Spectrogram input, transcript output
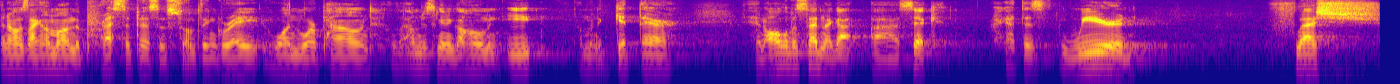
And I was like, I'm on the precipice of something great, one more pound. I'm just gonna go home and eat. I'm gonna get there. And all of a sudden, I got uh, sick. I got this weird flesh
